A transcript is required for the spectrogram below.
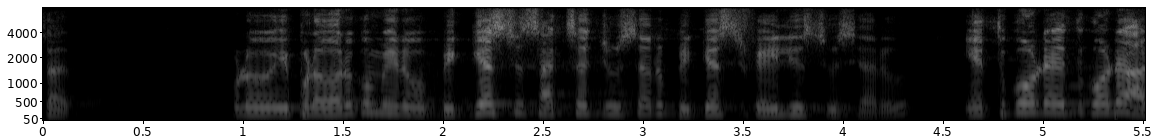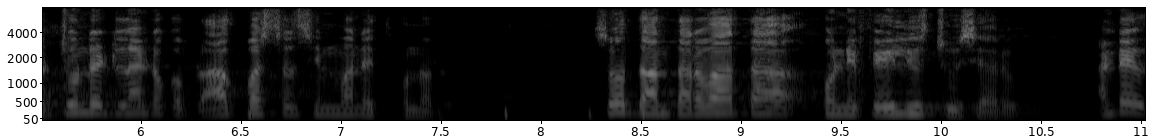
సార్. ఇప్పుడు ఇప్పటి వరకు మీరు బిగ్గెస్ట్ సక్సెస్ చూశారు బిగ్గెస్ట్ ఫెయిల్యూస్ చూశారు. ఎత్తుకోట ఎత్తుకోట అర్జున్ రెడ్డి లాంటి ఒక బ్లాక్ బస్టర్ సినిమాని ఎత్తుకున్నారు. సో దాని తర్వాత కొన్ని ఫెయిల్యూస్ చూశారు. అంటే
